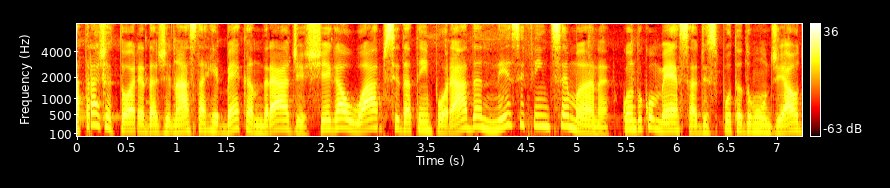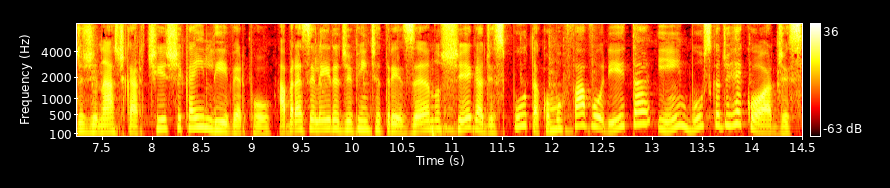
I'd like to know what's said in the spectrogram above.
A trajetória da ginasta Rebeca Andrade chega ao ápice da temporada nesse fim de semana, quando começa a disputa do Mundial de Ginástica Artística em Liverpool. A brasileira de 23 anos chega à disputa como favorita e em busca de recordes.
